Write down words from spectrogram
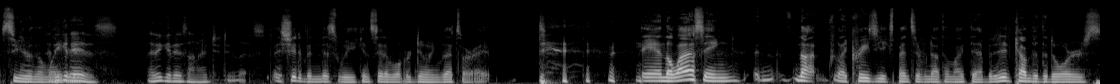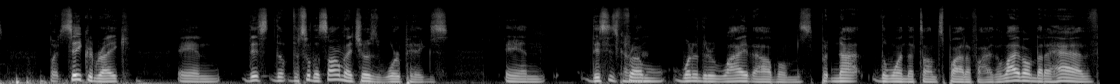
sooner than I later. I think it is. I think it is on our to do list. It should have been this week instead of what we're doing, but that's all right. and the last thing, not like crazy expensive or nothing like that, but it did come to the doors. But Sacred Reich, and this, the, the- so the song that I chose is War Pigs, and this is Cover. from one of their live albums, but not the one that's on Spotify. The live album that I have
